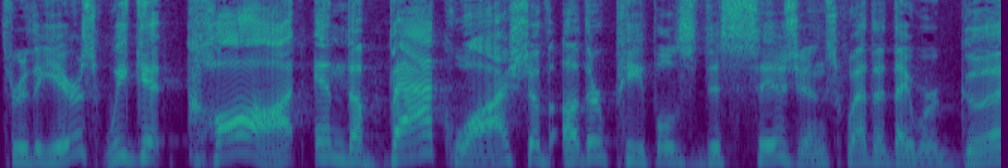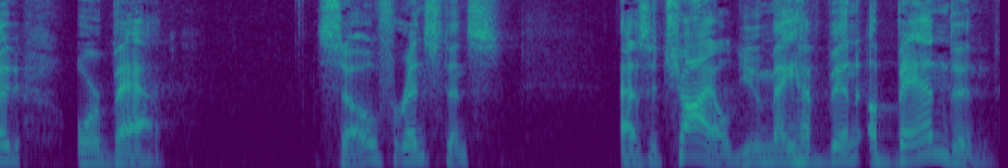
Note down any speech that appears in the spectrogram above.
through the years, we get caught in the backwash of other people's decisions, whether they were good or bad. So, for instance, as a child, you may have been abandoned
